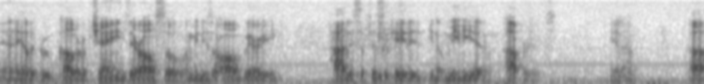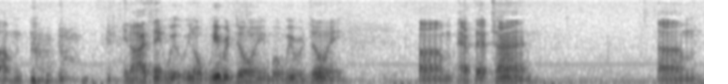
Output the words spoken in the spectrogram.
And the other group, Color of Change, they're also, I mean, these are all very highly sophisticated, you know, media operatives, you know. Um, you know, I think we, you know, we were doing what we were doing um, at that time. Um,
